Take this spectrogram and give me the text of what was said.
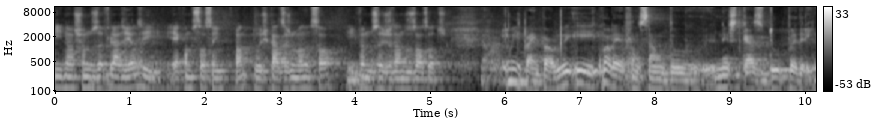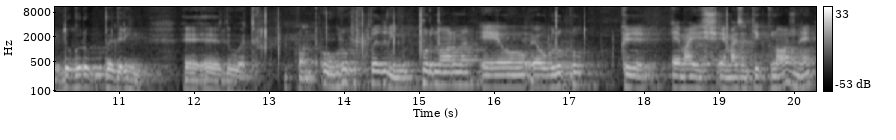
e nós somos afilhados deles e é como se fossem pronto, duas casas numa só e vamos ajudando uns aos outros. Muito bem, Paulo. E, qual é a função do, neste caso, do padrinho, do grupo padrinho eh, do outro? Pronto, o grupo padrinho, por norma, é o, é o grupo que é mais, é mais antigo que nós né?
